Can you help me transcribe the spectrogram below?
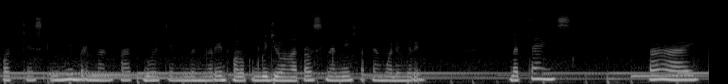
podcast ini bermanfaat buat yang dengerin walaupun gue juga nggak tahu sih nantinya siapa yang mau dengerin. But thanks. Bye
